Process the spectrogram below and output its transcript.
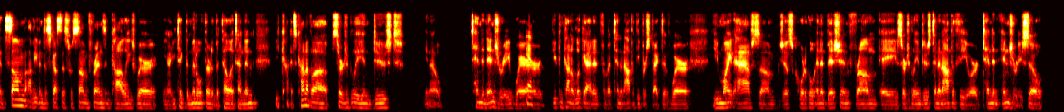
and some I've even discussed this with some friends and colleagues where you know you take the middle third of the patella tendon, you, it's kind of a surgically induced you know tendon injury where yeah. you can kind of look at it from a tendinopathy perspective where you might have some just cortical inhibition from a surgically induced tendinopathy or tendon injury. So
